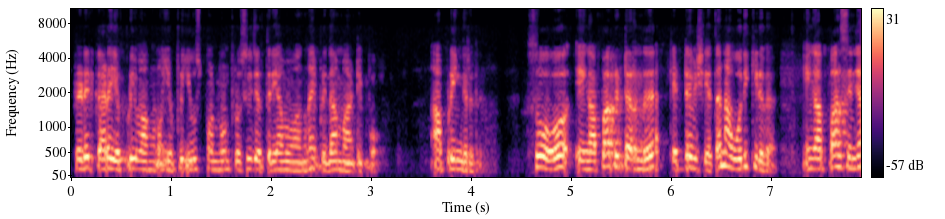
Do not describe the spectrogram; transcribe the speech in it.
கிரெடிட் கார்டை எப்படி வாங்கணும்? எப்படி யூஸ் பண்ணணும் ப்ரொசீஜர் தெரியாம வாங்கினா இப்படிதான் மாட்டிப்போம். அப்படிங்கிறது. சோ எங்க அப்பா கிட்ட இருந்து கெட்ட விஷயத்த நான் ஒதுக்கிடுவேன். எங்க அப்பா செஞ்ச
